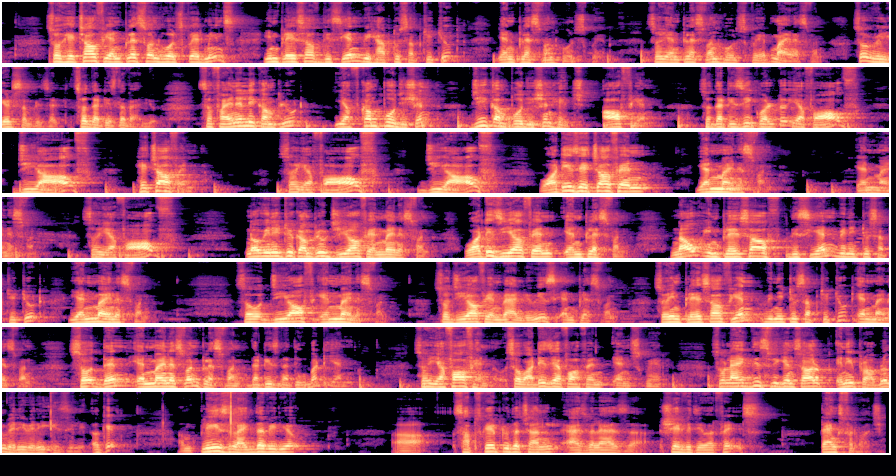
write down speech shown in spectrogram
So h of n plus 1 whole square means in place of this n we have to substitute n plus 1 whole square. So n plus 1 whole square minus 1. So we will get some result. So that is the value. So finally compute f composition g composition h of n. So that is equal to f of g of h of n. So f of g of what is h of n? n minus 1. n minus 1. So f of now we need to compute g of n minus 1. What is g of n? n plus 1. Now in place of this n we need to substitute n minus 1. So g of n minus 1. So g of n value is n plus 1. So in place of n, we need to substitute n minus 1. So then n minus 1 plus 1, that is nothing but n. So f of n. So what is f of n? n square. So like this we can solve any problem very very easily. Okay. Um, please like the video, uh, subscribe to the channel as well as uh, share with your friends. Thanks for watching.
